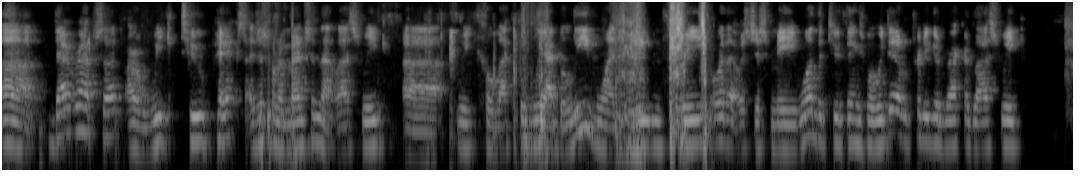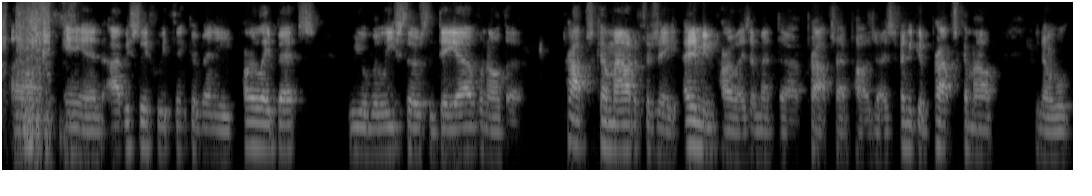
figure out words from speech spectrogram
uh, that wraps up our week two picks. I just want to mention that last week uh, we collectively, I believe, went eight and three, or that was just me. One of the two things, but we did have a pretty good record last week. Um, and obviously, if we think of any parlay bets, we will release those the day of when all the props come out. If there's any, I didn't mean parlays, I meant uh, props. I apologize. If any good props come out, you know, we'll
